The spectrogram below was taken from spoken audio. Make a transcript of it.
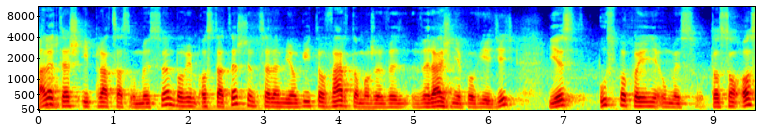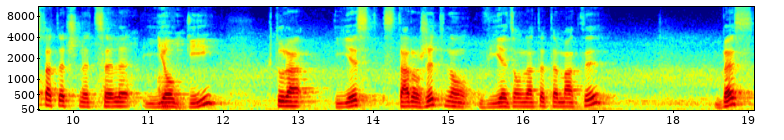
ale też i praca z umysłem, bowiem ostatecznym celem jogi, to warto może wy, wyraźnie powiedzieć, jest uspokojenie umysłu. To są ostateczne cele jogi, która jest starożytną wiedzą na te tematy, bez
